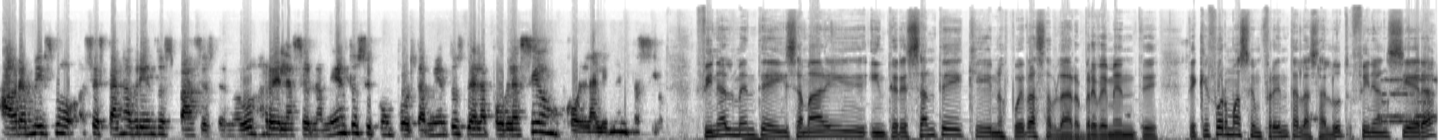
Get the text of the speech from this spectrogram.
ahora mismo se están abriendo espacios de nuevos relacionamientos y comportamientos de la población con la alimentación. Finalmente, Isamari, interesante que nos puedas hablar brevemente de qué forma se enfrenta la salud financiera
